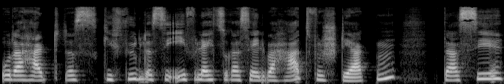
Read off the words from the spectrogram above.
oder halt das Gefühl, dass sie eh vielleicht sogar selber hat, verstärken, dass sie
